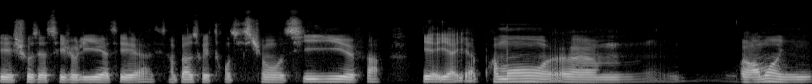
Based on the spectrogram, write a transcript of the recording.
des choses assez jolies, assez, assez sympas sur les transitions aussi. Enfin, il y, a vraiment vraiment une,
